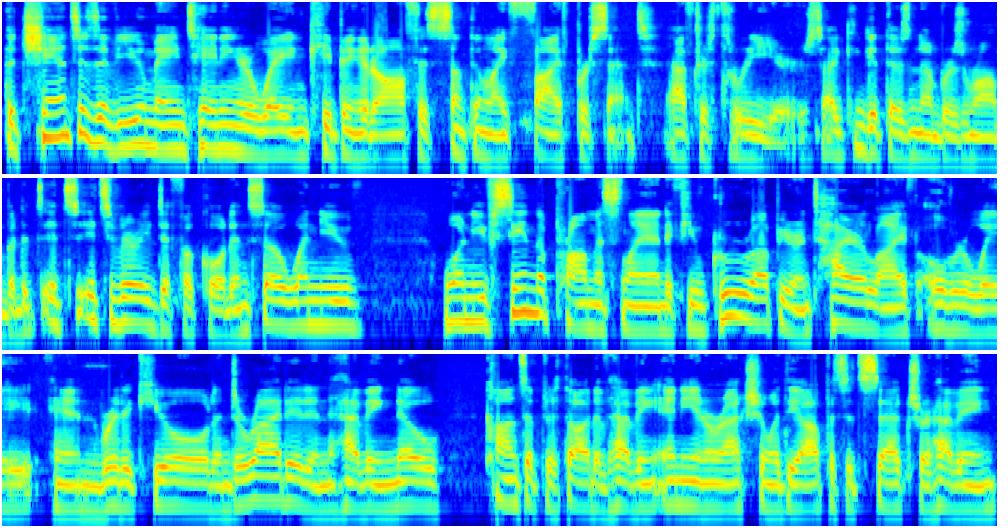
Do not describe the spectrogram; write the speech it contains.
the chances of you maintaining your weight and keeping it off is something like 5% after three years. I can get those numbers wrong, but it's, it's, it's very difficult. And so when you've, when you've seen the promised land, if you grew up your entire life overweight and ridiculed and derided and having no concept or thought of having any interaction with the opposite sex or having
